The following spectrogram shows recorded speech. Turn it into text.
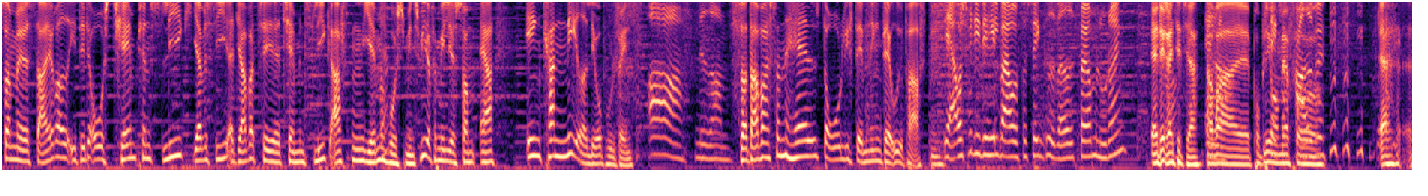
som øh, sejrede i dette års Champions League. Jeg vil sige, at jeg var til Champions League-aften hjemme ja. hos min svigerfamilie, som er inkarneret Liverpool-fans. Åh, oh, nederen. Så der var sådan en halv dårlig stemning derude på aftenen. Ja, også fordi det hele var jo forsinket, hvad, 40 minutter, ikke? Ja, det er rigtigt, ja. Der Eller var øh, problemer med at få... 36. Ja,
